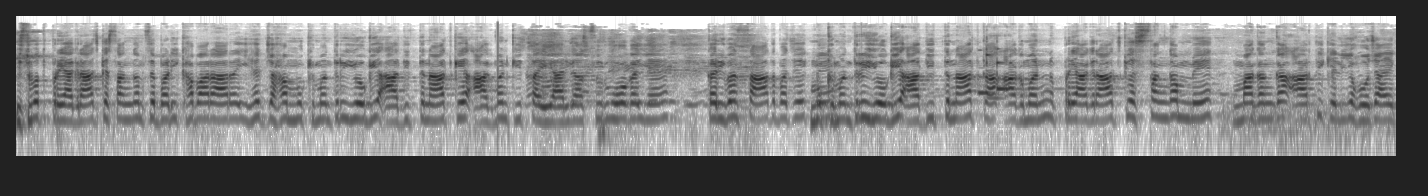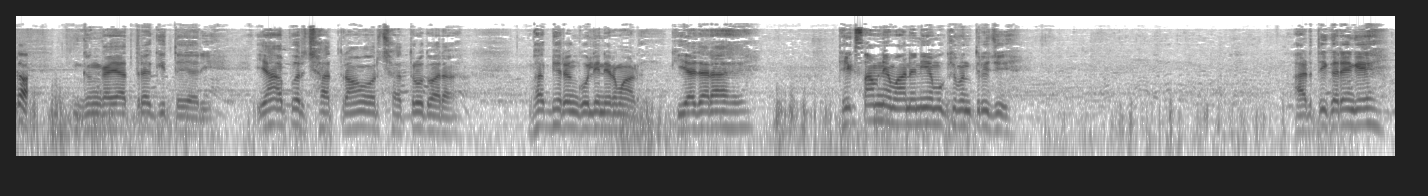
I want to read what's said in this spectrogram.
इस वक्त प्रयागराज के संगम से बड़ी खबर आ रही है, जहाँ मुख्यमंत्री योगी आदित्यनाथ के आगमन की तैयारियाँ शुरू हो गई हैं। करीबन सात बजे मुख्यमंत्री योगी आदित्यनाथ का आगमन प्रयागराज के संगम में माँ गंगा आरती के लिए हो जाएगा। गंगा यात्रा की तैयारी। यहाँ पर छात्राओं और छात्रों द्वारा भव्य रंगोली निर्माण किया जा रहा है। ठीक सामने माननीय मुख्यमंत्री जी, आरती करेंगे।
